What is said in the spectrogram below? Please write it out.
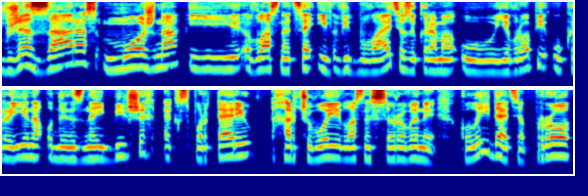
вже зараз можна, і власне це і відбувається. Зокрема, у Європі Україна один з найбільших експортерів харчової власне сировини, коли йдеться про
